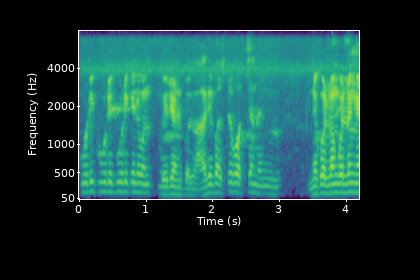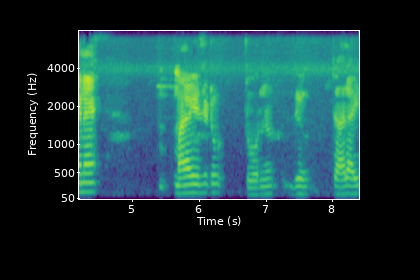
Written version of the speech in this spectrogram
കൂടി കൂടി കൂടി ഇങ്ങനെ വരികയാണ് ഇപ്പോൾ ആദ്യം ഫസ്റ്റ് കുറച്ചുണ്ടെങ്കിലും പിന്നെ കൊല്ലം കൊല്ലം ഇങ്ങനെ മഴ ചെയ്തിട്ട് ചോറിന് ഇത് ചാലായി.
